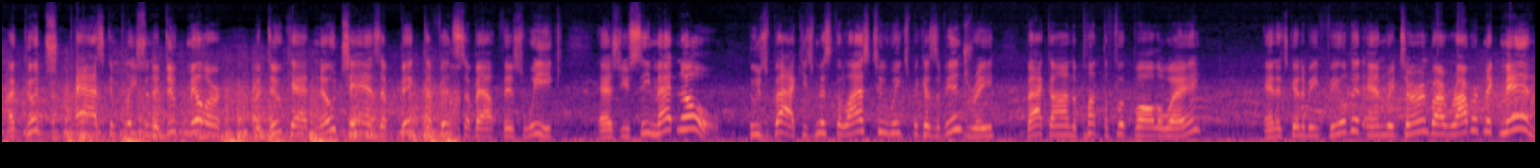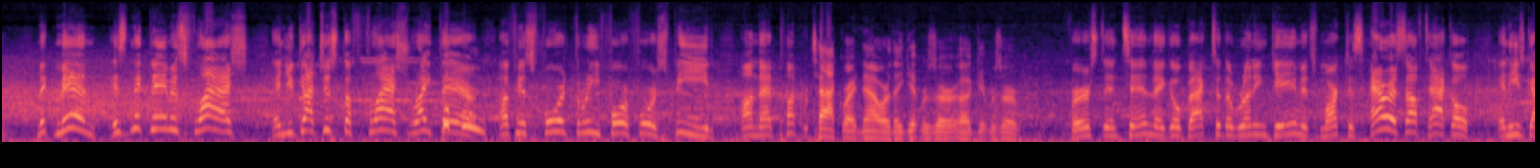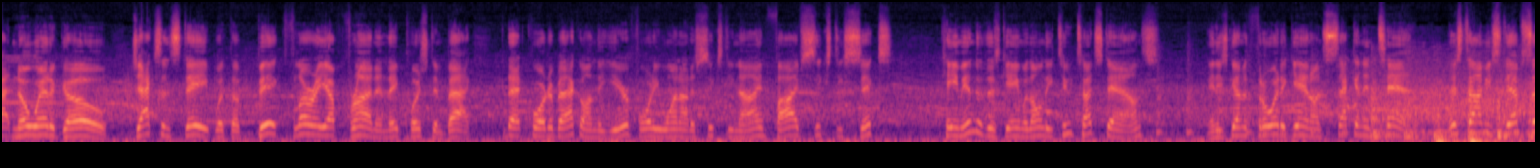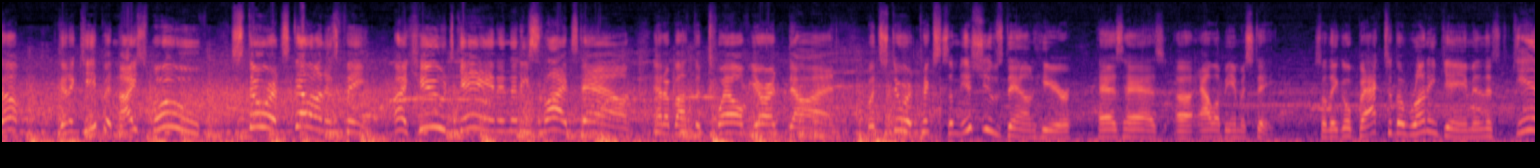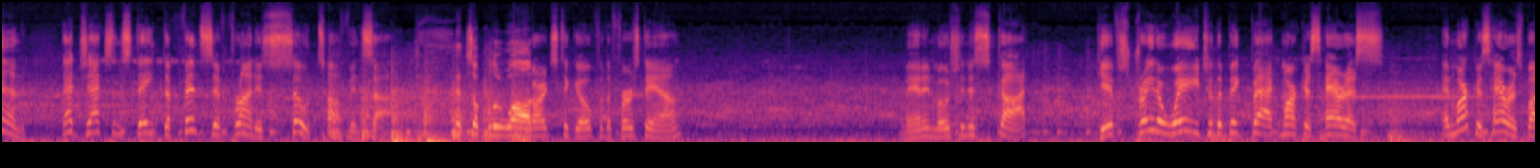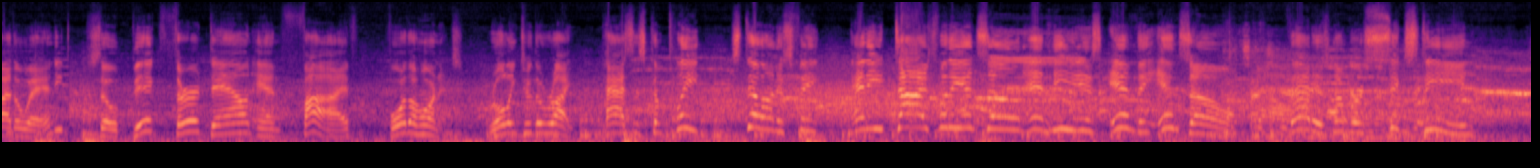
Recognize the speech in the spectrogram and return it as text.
A good pass completion to Duke Miller, but Duke had no chance. A big defense about this week. As you see, Matt Knoll, who's back. He's missed the last two weeks because of injury. Back on to punt the football away. And it's going to be fielded and returned by Robert McMinn. McMinn, his nickname is Flash, and you got just the flash right there of his 4-3-4-4 speed on that punt attack right now, or they get reserve uh, get reserved. First and 10, they go back to the running game. It's Marcus Harris off tackle, and he's got nowhere to go. Jackson State with a big flurry up front, and they pushed him back. That quarterback on the year, 41 out of 69, 566. Came into this game with only two touchdowns and he's going to throw it again on second and 10. This time he steps up, going to keep it. Nice move. Stewart still on his feet. A huge gain, and then he slides down at about the 12-yard line. But Stewart picks some issues down here, as has uh, Alabama State. So they go back to the running game, and this, again, that Jackson State defensive front is so tough inside. it's a blue wall. Yards to go for the first down. Man in motion is Scott. Give straight away to the big back, Marcus Harris. And Marcus Harris, by the way, and he, so big third down and five for the Hornets. Rolling to the right, pass is complete, still on his feet, and he dives for the end zone, and he is in the end zone. That is number 16,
